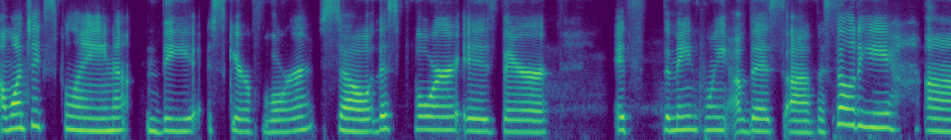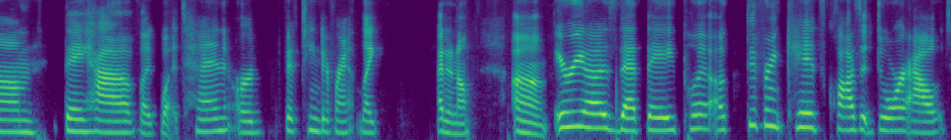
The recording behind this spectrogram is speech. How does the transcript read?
I want to explain the scare floor. So this floor is their it's the main point of this uh facility. Um they have like what 10 or 15 different like I don't know um areas that they put a different kids closet door out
